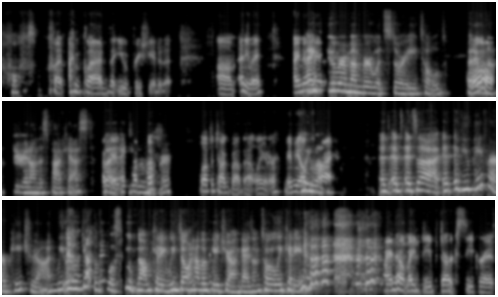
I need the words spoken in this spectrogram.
told, but I'm glad that you appreciated it. Um, anyway, I know I do remember what story you told, but oh. I won't share it on this podcast. Okay. But I do remember. We'll have to talk about that later. Maybe I'll we cry. Will. It's it's it's uh if you pay for our Patreon, we will get the full scoop. No, I'm kidding. We don't have a Patreon, guys. I'm totally kidding. Find out my deep dark secret.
